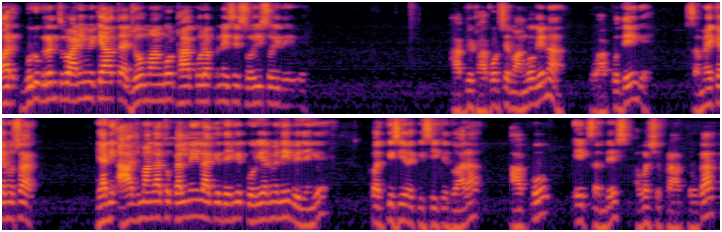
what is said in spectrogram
और गुरु ग्रंथ वाणी में क्या होता है? जो मांगो ठाकुर अपने से सोई सोई देंगे। आप जो ठाकुर से मांगोगे ना, वो आपको देंगे, समय के अनुसार। यानी आज मांगा तो कल नहीं ला के देंगे, कुरियर में नहीं भेजेंगे, पर किसी न किसी के द्वारा आपको एक संदेश अवश्य प्राप्त होगा।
